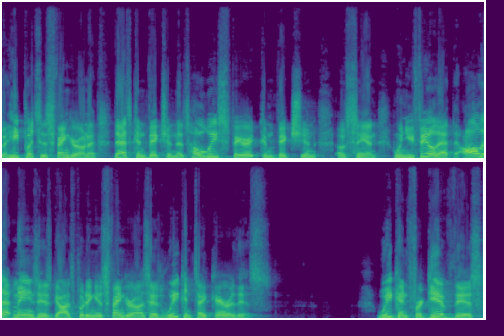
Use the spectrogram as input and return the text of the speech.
But he puts his finger on it. That's conviction. That's Holy Spirit conviction of sin. When you feel that, all that means is God's putting his finger on and says, We can take care of this. We can forgive this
